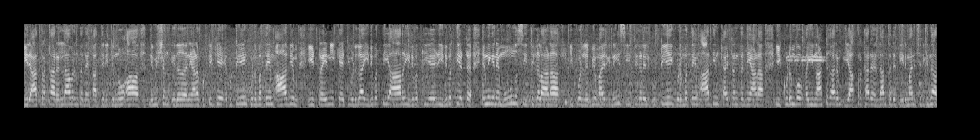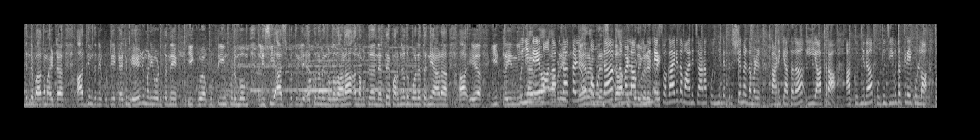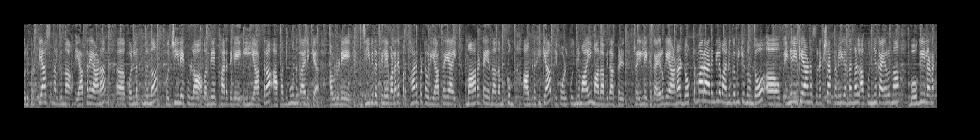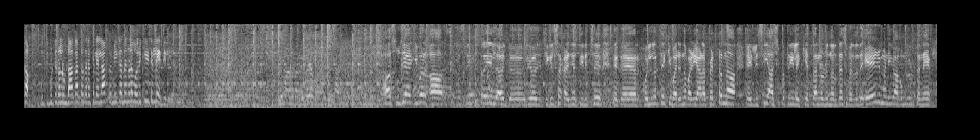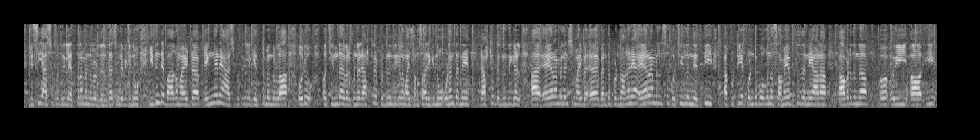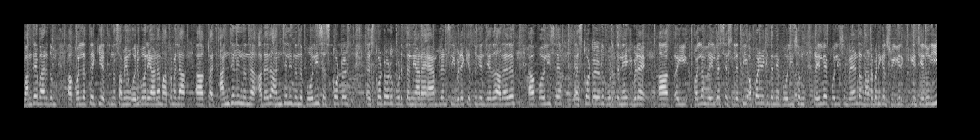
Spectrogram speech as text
ഈ യാത്രക്കാരെല്ലാവരും തന്നെ കാത്തിരിക്കുന്നു. ആ നിമിഷം ഇത് തന്നെയാണ്. കുട്ടിക്ക് കുട്ടിയെയും കുടുംബത്തെയും ആദ്യം ഈ ട്രെയിനിൽ കയറ്റി വിടുക. ഇരുപത്തി ആറ് ഇരുപത്തിയേഴ് ഇരുപത്തിയെട്ട് എന്നിങ്ങനെ മൂന്ന് സീറ്റുകളാണ് ഇപ്പോൾ ലഭ്യമായിരിക്കുന്നത്. ഈ സീറ്റുകളിൽ കുട്ടിയെയും കുടുംബത്തെയും ആദ്യം കയറ്റാൻ തന്നെയാണ് ഈ കുടുംബം ഈ നാട്ടുകാരും ഈ യാത്രക്കാരും എല്ലാം തന്നെ തീരുമാനിച്ചിരിക്കുന്നത്. അതിന്റെ ഭാഗമായിട്ട് ആദ്യം തന്നെ കുട്ടിയെ കയറ്റും. ഏഴ് മണിയോട് തന്നെ ഈ കുട്ടിയും കുടുംബവും ലിസി ആശുപത്രിയിൽ എത്തണമെന്നുള്ളതാണ്. നമുക്ക് നേരത്തെ പറഞ്ഞതുപോലെ തന്നെയാണ് ആ ഈ ട്രെയിനിൽ കുഞ്ഞിന്റെ കയറുക. മാതാപിതാക്കൾ ഒപ്പമുണ്ട്. നമ്മൾ ആ കുഞ്ഞിന്റെ സ്വകാര്യത മാനിച്ചാണ് ആ കുഞ്ഞിന്റെ ദൃശ്യങ്ങൾ നമ്മൾ കാണിക്കാത്തത്. ഈ യാത്ര ആ കുഞ്ഞിന് പുതുജീവിതത്തിലേക്കുള്ള ഒരു പ്രത്യാശ നൽകുന്ന യാത്രയാണ് കൊല്ലത്ത് നിന്ന് കൊച്ചിയിലേക്കുള്ള വന്ദേ ഭാരതിലെ ഈ യാത്ര. ആ പതിമൂന്നുകാരിക്ക് അവളുടെ ജീവിതത്തിലെ വളരെ പ്രധാനപ്പെട്ട ഒരു യാത്രയായി മാറട്ടെ എന്ന് നമുക്കും ആഗ്രഹിക്കാം. ഇപ്പോൾ കുഞ്ഞുമായി മാതാപിതാക്കൾ ട്രെയിനിലേക്ക് കയറുകയാണ്. ഡോക്ടർമാർ ആരെങ്കിലും അനുഗമിക്കുന്നുണ്ടോ? എങ്ങനെയൊക്കെയാണ് സുരക്ഷാ ക്രമീകരണങ്ങൾ? ആ കുഞ്ഞ് കയറുന്ന ബോഗിയിലടക്കം ബുദ്ധിമുട്ടുകൾ ഉണ്ടാകാത്ത തരത്തിൽ എല്ലാ ക്രമീകരണങ്ങളും ഒരുക്കിയിട്ടില്ലേ ഇതിൽ ആ സുജയ ഇവർ ശ്രീചിത്രയിൽ ചികിത്സ കഴിഞ്ഞ് തിരിച്ച് കൊല്ലത്തേക്ക് വരുന്ന വഴിയാണ് പെട്ടെന്ന് ലിസി ആശുപത്രിയിലേക്ക് എത്താൻ ഒരു നിർദ്ദേശം വരുന്നത്. ഏഴ് മണിയാകുമ്പോൾ തന്നെ ലിസി ആശുപത്രിയിൽ എത്തണമെന്നുള്ളൊരു നിർദ്ദേശം ലഭിക്കുന്നു. ഇതിന്റെ ഭാഗമായിട്ട് എങ്ങനെ ആശുപത്രിയിലേക്ക് എത്തുമെന്നുള്ള ഒരു ചിന്ത ഇവർക്കുണ്ട്. രാഷ്ട്രീയ പ്രതിനിധികളുമായി സംസാരിക്കുന്നു. ഉടൻ തന്നെ രാഷ്ട്രീയ പ്രതിനിധികൾ എയർ ആംബുലൻസുമായി ബന്ധപ്പെടുന്നു. അങ്ങനെ എയർ ആംബുലൻസ് കൊച്ചിയിൽ നിന്ന് എത്തി കുട്ടിയെ കൊണ്ടുപോകുന്ന സമയത്ത് തന്നെയാണ് അവിടെ നിന്ന് ഈ വന്ദേ ഭാരതും ആ, കൊല്ലത്തേക്ക് എത്തുന്ന സമയം ഒരുപോലെയാണ്. മാത്രമല്ല അഞ്ചലിൽ നിന്ന് അതായത് അഞ്ചലിൽ നിന്ന് പോലീസ് എസ്കോട്ടേഴ്സ് എസ്കോട്ടോട് കൂടി തന്നെയാണ് ആംബുലൻസ് ഇവിടേക്ക് എത്തുകയും ചെയ്തത്. അതായത് പോലീസ് എസ്കോട്ടോട് കൂടി തന്നെ ഇവിടെ ഈ കൊല്ലം റെയിൽവേ സ്റ്റേഷനിലെത്തി. അപ്പോഴേക്ക് തന്നെ പോലീസും റെയിൽവേ പോലീസും വേണ്ട നടപടികൾ സ്വീകരിക്കുകയും ചെയ്തു. ഈ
